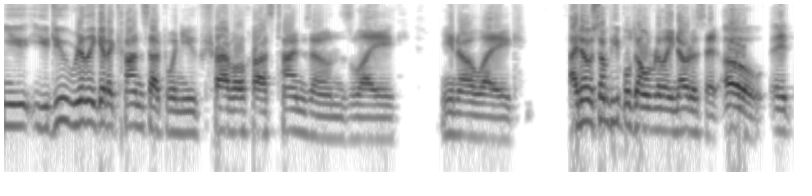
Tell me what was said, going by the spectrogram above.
you you do really get a concept when you travel across time zones, like you know, like I know some people don't really notice it. Oh, it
